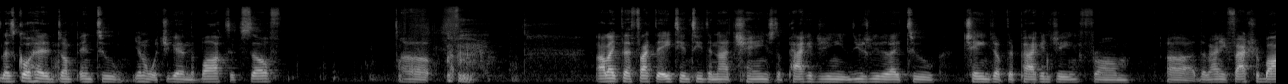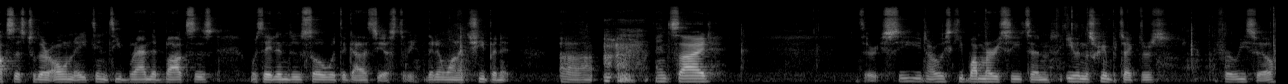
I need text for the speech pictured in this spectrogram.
let's go ahead and jump into you know what you get in the box itself. Uh, I like the fact that AT&T did not change the packaging. Usually they like to change up their packaging from uh, the manufacturer boxes to their own AT&T branded boxes, which they didn't do so with the Galaxy S3. They didn't want to cheapen it. inside the receipt. I always keep all my receipts and even the screen protectors for resale.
